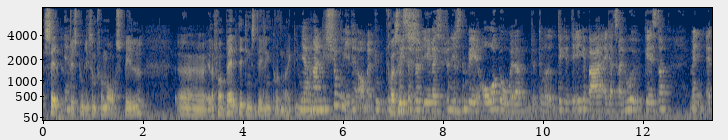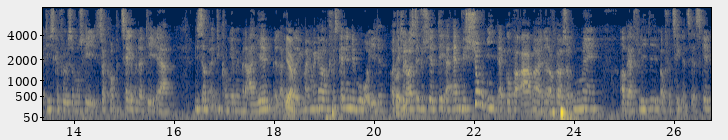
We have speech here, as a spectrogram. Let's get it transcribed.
selv, ja. hvis du ligesom formår at spille øh, eller forvalte din stilling på den rigtige måde. Jeg har en vision i det om, at du, du for eksempel i receptionisten vil overgå, eller du, du ved, det, det er ikke bare, at jeg tager imod gæster, men at de skal føle sig måske så komfortable, at det er ligesom at de kommer hjem i mit eget hjem, eller ja. ved ikke. Man, man kan have forskellige niveauer i det. Og Præcis. det er vel også det, du siger, det er at have en vision i at gå på arbejde og gøre sig umage, og være flittig og få tingene til at ske.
